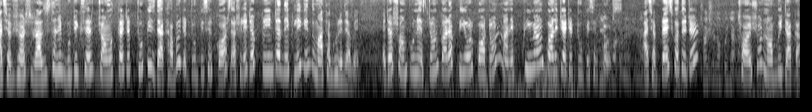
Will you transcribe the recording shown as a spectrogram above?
আচ্ছা শর্টস রাজস্থানের বুটিক্সের চমৎকার একটা টু পিস দেখাবো। এটা টু পিসের কর্স আসলে এটা প্রিন্টটা দেখলেই কিন্তু মাথা ঘুরে যাবে। এটা সম্পূর্ণ স্টোন করা পিওর কটন মানে প্রিমিয়াম কোয়ালিটির একটা টু পিসের কোর্স আচ্ছা প্রাইস কত এটার? 690 টাকা। ছয়শো নব্বই টাকা।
